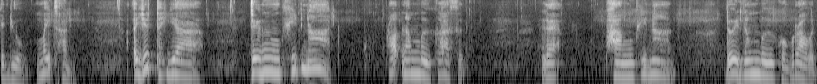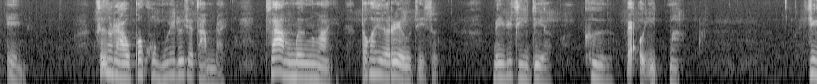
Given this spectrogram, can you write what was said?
กันอยู่ไม่ทัน อยุธยาจึงพินาศ เพราะน้ำมือข้าศึก และพังพินาศด้วยน้ำมือของเราเอง ซึ่งเราก็คงไม่รู้จะทำอะไรสร้างเมืองใหม่ ต้องให้เร็วที่สุด มีวิธีเดียวคือไปเอาอิฐมา ยื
